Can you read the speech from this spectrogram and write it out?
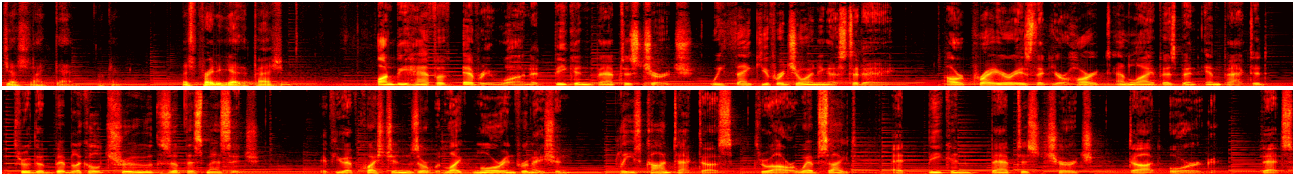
just like that. Okay? Let's pray together, Pastor. On behalf of everyone at Beacon Baptist Church, we thank you for joining us today. Our prayer is that your heart and life has been impacted through the biblical truths of this message. If you have questions or would like more information, please contact us through our website at beaconbaptistchurch.org. That's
